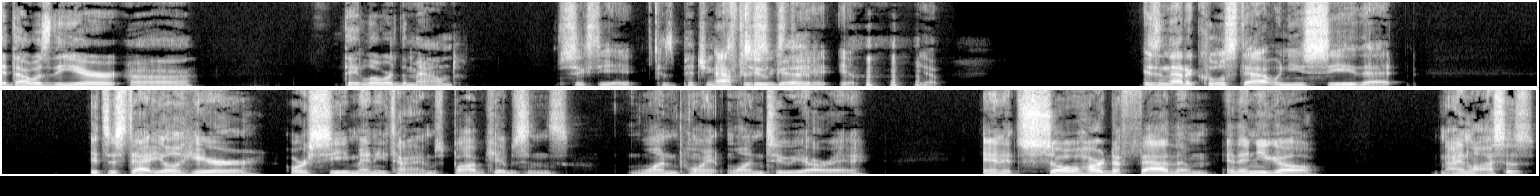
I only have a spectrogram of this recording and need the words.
That was the year uh, they lowered the mound 68. because pitching was After too 68. good. Yep. yep. Isn't that a cool stat when you see that it's a stat you'll hear or see many times Bob Gibson's 1.12 ERA. And it's so hard to fathom. And then you go, nine losses?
